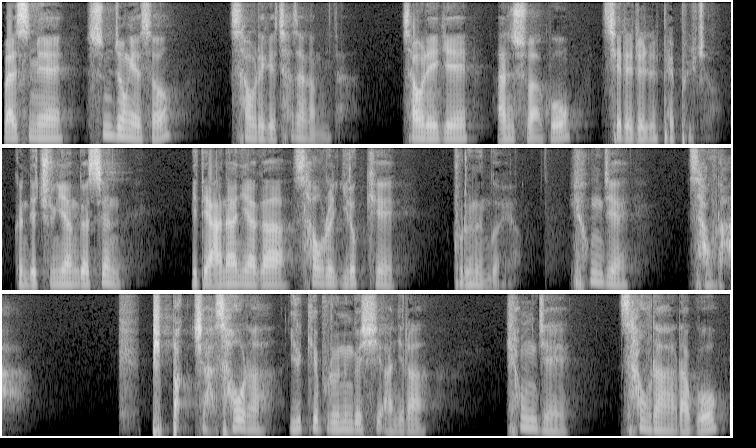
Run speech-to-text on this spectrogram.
말씀에 순종해서 사울에게 찾아갑니다. 사울에게 안수하고 세례를 베풀죠. 그런데 중요한 것은 이때 아나니아가 사울을 이렇게 부르는 거예요. 형제 사울아. 핍박자 사울아. 이렇게 부르는 것이 아니라 형제 사울아라고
